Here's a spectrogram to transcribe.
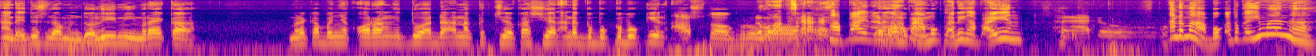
Anda itu sudah mendolimi mereka. Mereka banyak orang itu ada anak kecil kasihan Anda gebuk-gebukin. Astagfirullah. Sekarang, eh? Ngapain Anda ngamuk-ngamuk tadi ngapain? Aduh. Anda mabuk atau kayak gimana?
